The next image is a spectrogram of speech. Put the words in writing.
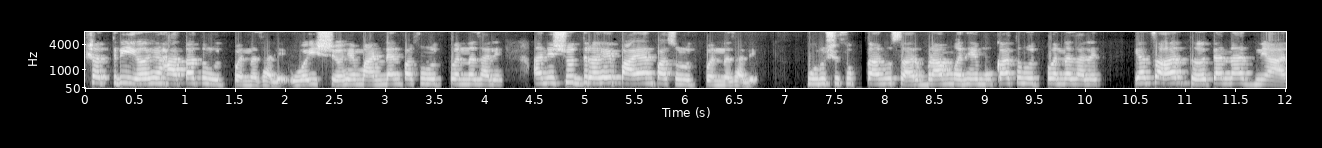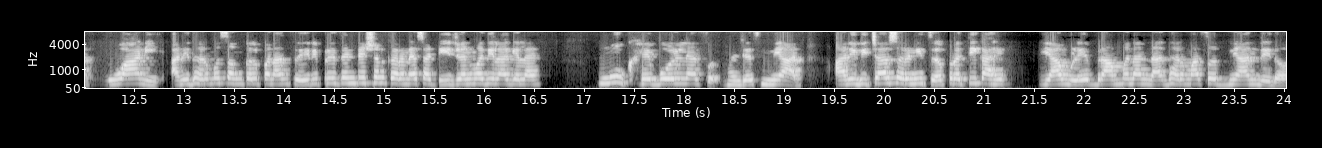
क्षत्रिय हे हातातून उत्पन्न झाले. वैश्य हे मांड्यांपासून उत्पन्न झाले आणि शूद्र हे पायांपासून उत्पन्न झाले. पुरुष सुक्तानुसार ब्राह्मण हे मुखातून उत्पन्न झालेत. याचा अर्थ त्यांना ज्ञान वाणी आणि धर्म संकल्पनांचे रिप्रेझेंटेशन करण्यासाठी जन्म दिला गेलाय. मुख हे बोलण्याचं म्हणजेच ज्ञान आणि विचारसरणीचं प्रतीक आहे. यामुळे ब्राह्मणांना धर्माचं ज्ञान देणं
